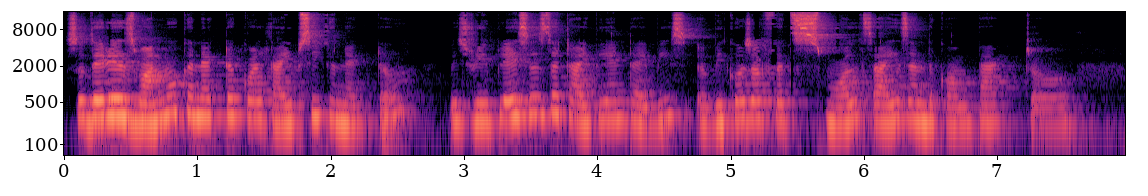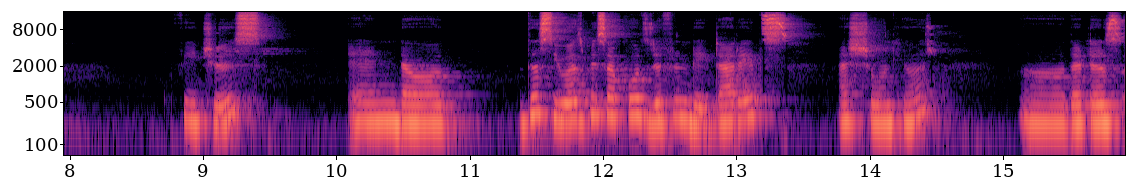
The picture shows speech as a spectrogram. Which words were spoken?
So there is one more connector called Type-C connector which replaces the Type-A and Type-B uh, because of its small size and the compact uh, features and uh, this USB supports different data rates as shown here uh, that is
